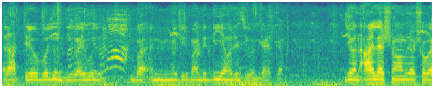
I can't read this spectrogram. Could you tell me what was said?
রাত্রেও বলুন দিবাই বলুন বা নদীর বাঁধে দিয়ে আমাদের জীবন কাটাতে যেমন আয়লার সময় আমরা সবাই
